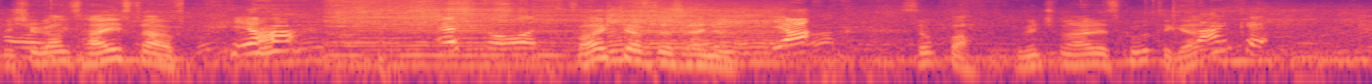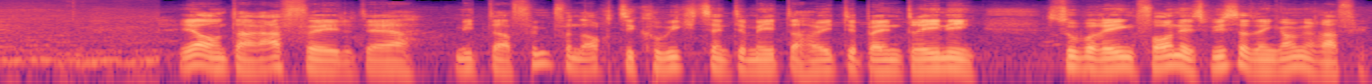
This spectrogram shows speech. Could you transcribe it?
Bist schon ganz heiß drauf. Ja. Es geht. Freust du auf das Rennen? Ja. Super. Ich wünsche mir alles Gute, gell? Danke. Ja, und der Raphael, der mit der 85 Kubikzentimeter heute beim Training souverän gefahren ist. Wie ist er denn gegangen, Raphael?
